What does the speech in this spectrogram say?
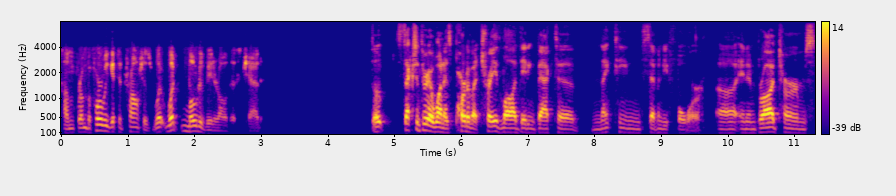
come from? Before we get to tranches, what, what motivated all this, Chad? So Section 301 is part of a trade law dating back to 1974. Uh, and in broad terms,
